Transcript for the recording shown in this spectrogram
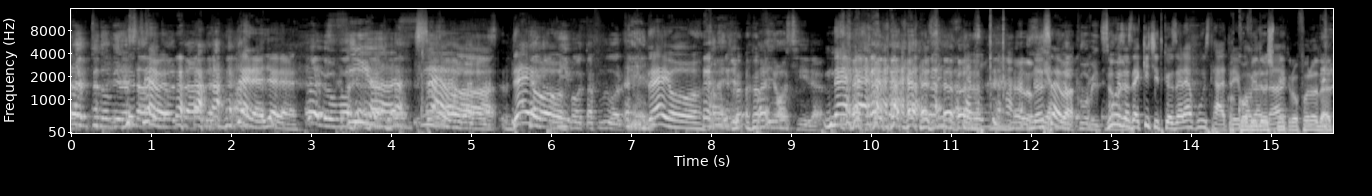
Nem tudom, mire számítottál, Gyere, gyere! Szia! Szevasz! De jó! Hívott a fluor. De jó! Van egy rossz hírem. Ne! Na szeva! Covid szabály. Húzd az egy kicsit közelebb, húzd hátrébb Covidos magadnak. mikrofonodat?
